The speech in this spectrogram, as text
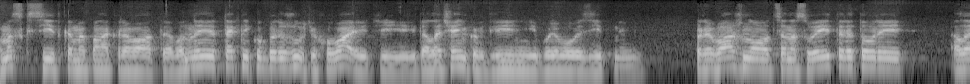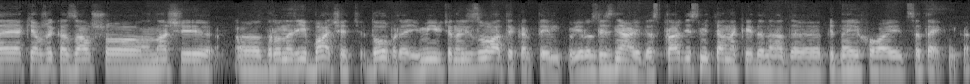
маск-сітками понакривати. Вони техніку бережуть і ховають її далеченько від лінії бойового зіткнення. Переважно це на своїй території, але як я вже казав, що наші е, дронарі бачать добре і вміють аналізувати картинку і розрізняють, де справді сміття накидане, а де під нею ховається техніка.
